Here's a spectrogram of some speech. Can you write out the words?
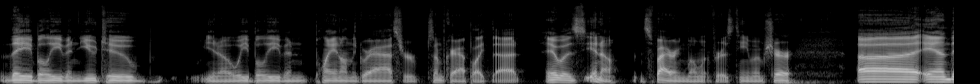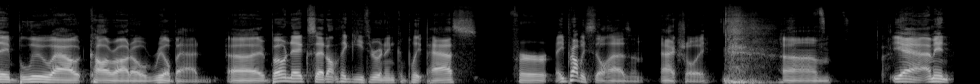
they believe in YouTube. You know, we believe in playing on the grass or some crap like that. It was, you know, inspiring moment for his team, I'm sure. Uh, and they blew out Colorado real bad. Uh, Bo Nix, I don't think he threw an incomplete pass for. He probably still hasn't actually. um, yeah, I mean,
